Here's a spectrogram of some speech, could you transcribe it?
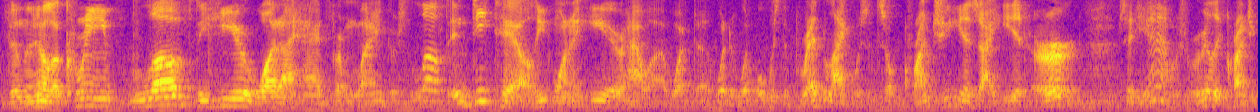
vanilla cream. Loved to hear what I had from Langer's. Loved in detail. He'd want to hear how uh, what, what, what what was the bread like? Was it so crunchy as I had heard? Said, yeah, it was really crunchy.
